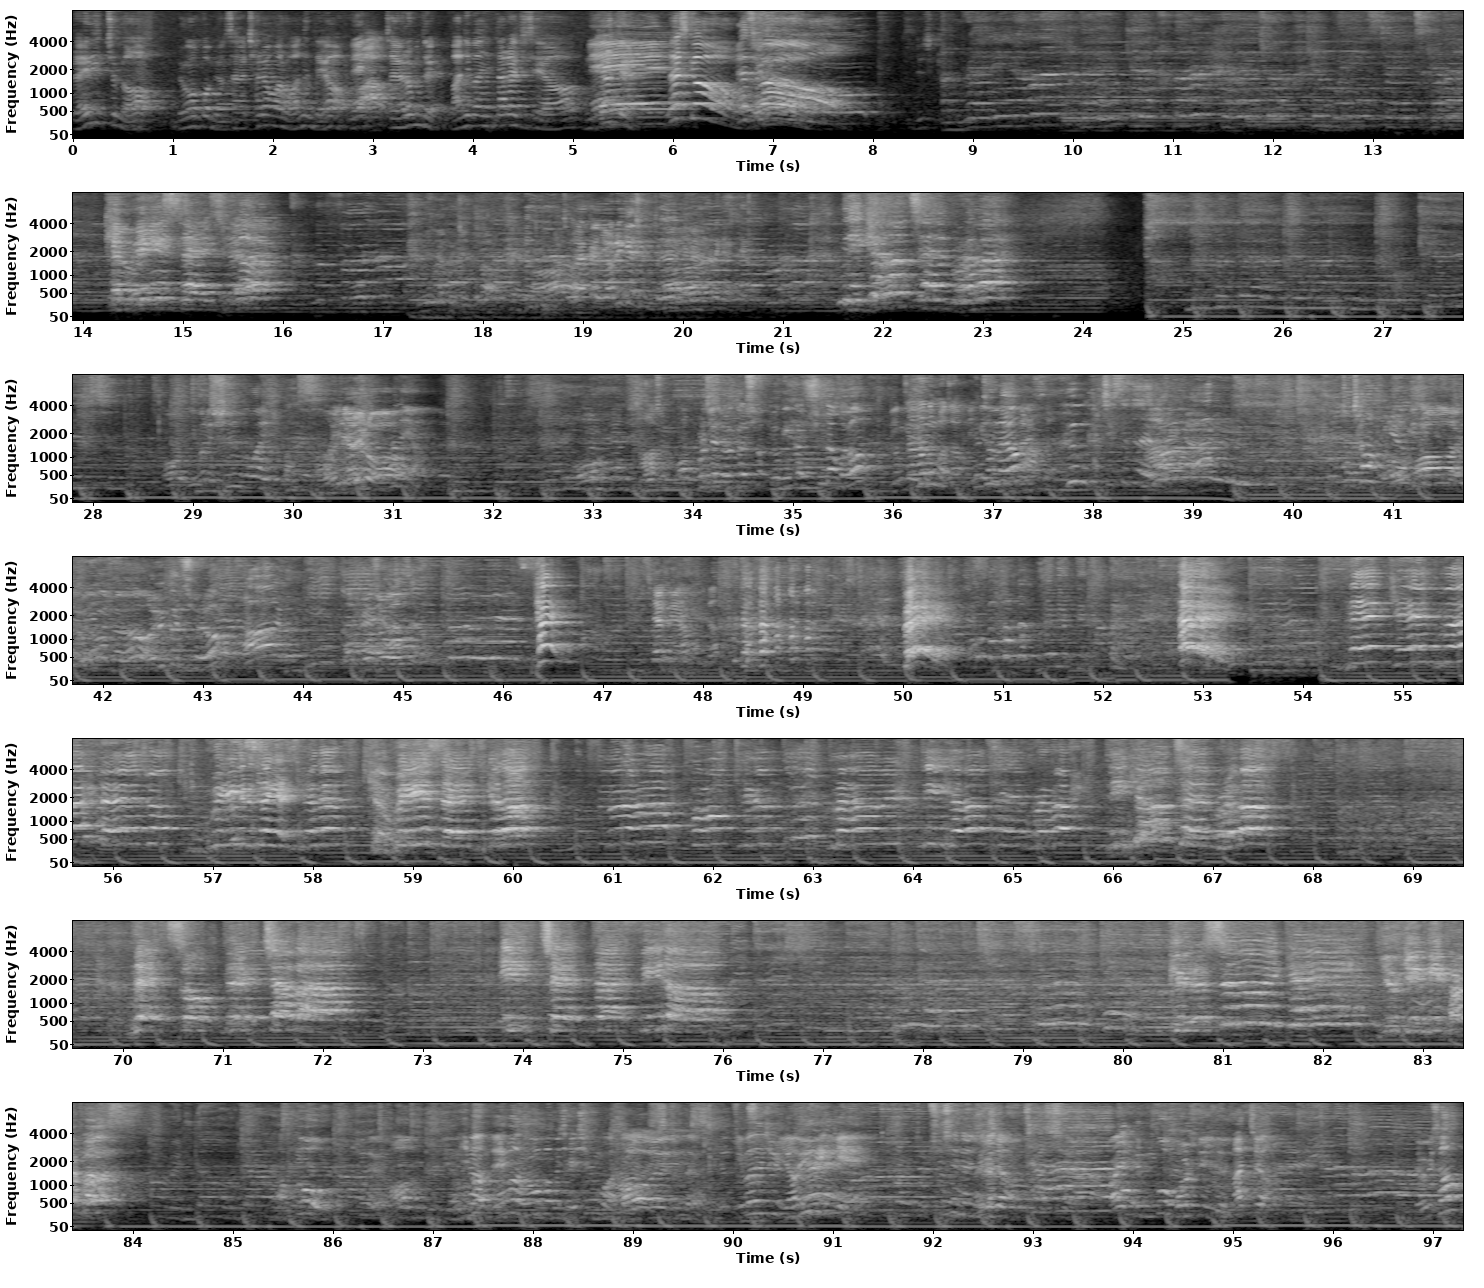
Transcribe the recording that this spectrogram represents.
Ready to Love 응원법 영상을 촬영하러 왔는데요. 네. 자 여러분들 많이 많이 따라해 주세요. 네. Let's go. Let's go! Can 여기까지 쉰다고요? 괜찮은 거죠? 괜찮나요? 흠 같이 쓰잖아요. 좀 참아볼게요. 와 여기까지? 어, 여기까지 쉬어요? 아 이거 어 그죠? 잡아. 이제 날 믿어. 그럴 수 있게 You give me purpose. 아또 쉬네요. 아, 이번 이번 응원법이 제일 쉬운 것 같아요. 아, 네, 쉽네요. 이번엔 좀 여유 있게. 좀 추신해 그죠? 많이 듣고 볼 수 있는. 맞죠? 여기서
